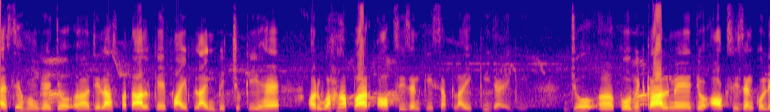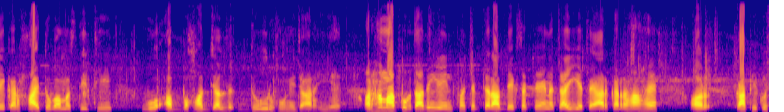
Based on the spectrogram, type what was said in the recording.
ऐसे होंगे जो जिला अस्पताल के पाइपलाइन बिछ चुकी है और वहाँ पर ऑक्सीजन की सप्लाई की जाएगी। जो कोविड काल में जो ऑक्सीजन को लेकर हाई तोबा मस्ती थी, वो अब बहुत जल्द दूर होने जा रही है। और हम आपको बता दें, ये इंफ्रास्ट्रक्चर आप देख सकते हैं, नचाई ये तैयार कर रहा है और काफ़ी कुछ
